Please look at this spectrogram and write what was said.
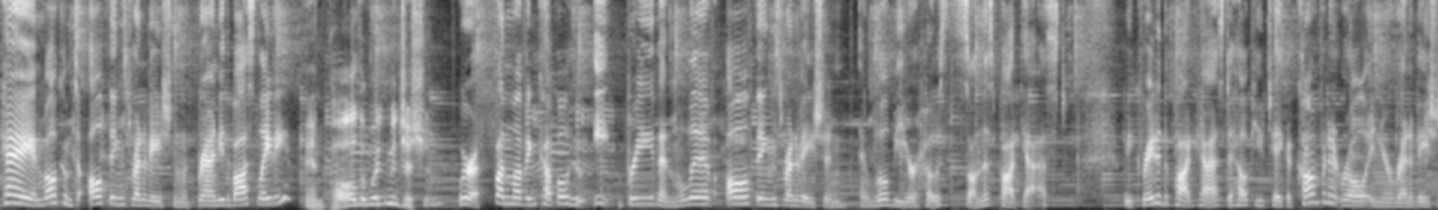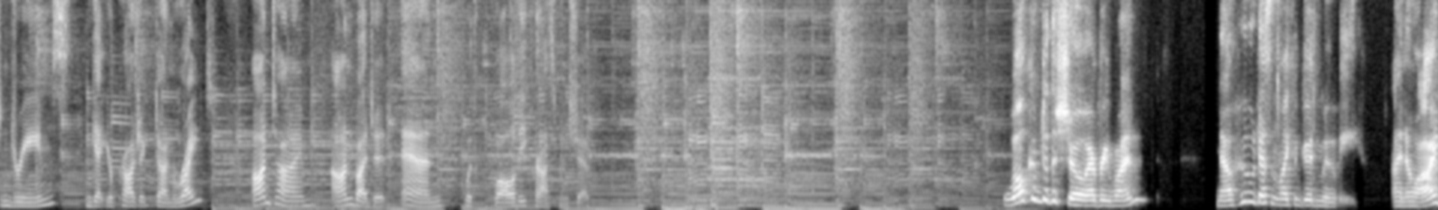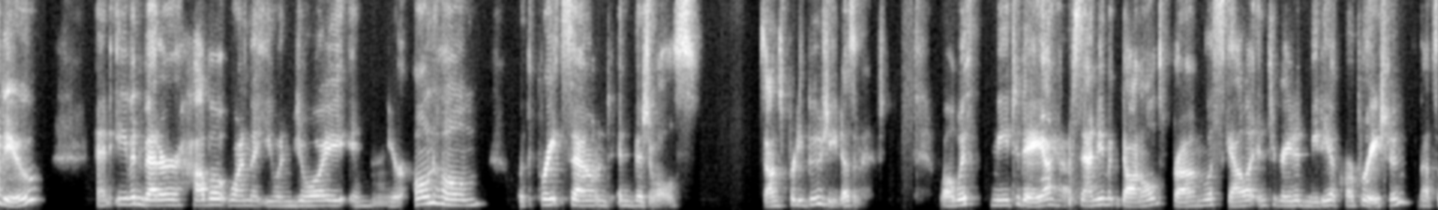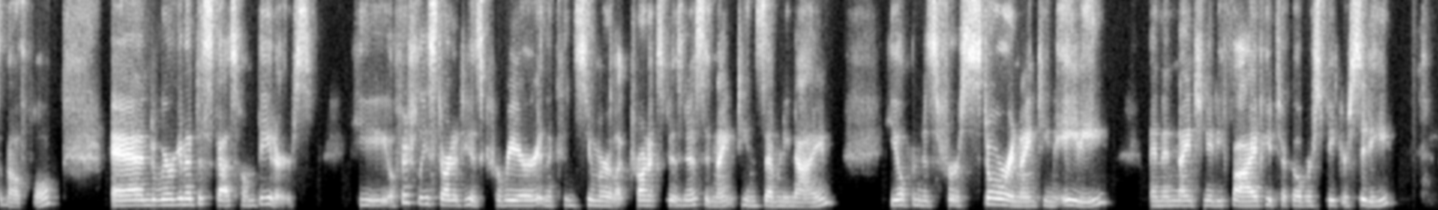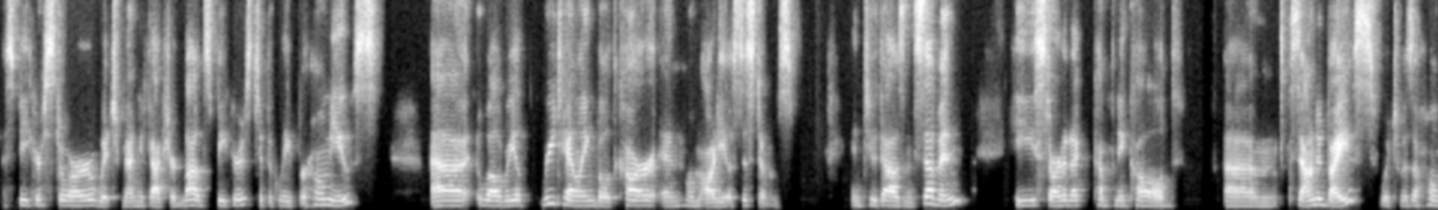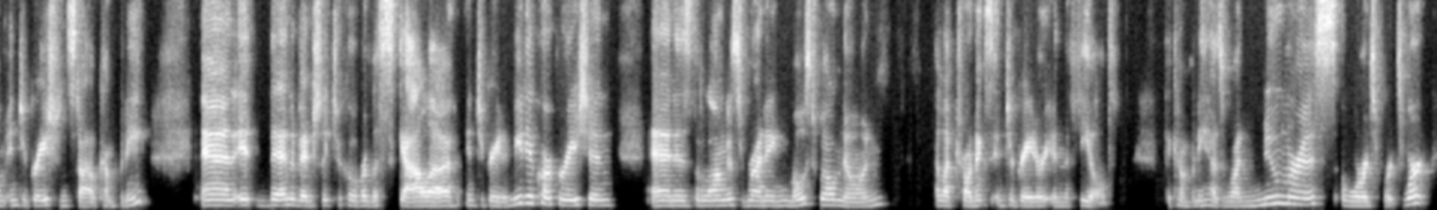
Hey, and welcome to All Things Renovation with Brandy the Boss Lady. And Paul the Wood Magician. We're a fun loving couple who eat, breathe, and live all things renovation, and we'll be your hosts on this podcast. We created the podcast to help you take a confident role in your renovation dreams and get your project done right, on time, on budget, and with quality craftsmanship. Welcome to the show, everyone. Now, who doesn't like a good movie? I know I do. And even better, how about one that you enjoy in your own home with great sound and visuals? Sounds pretty bougie, doesn't it? Well, with me today, I have Sandy McDonald from La Scala Integrated Media Corporation. That's a mouthful. And we're going to discuss home theaters. He officially started his career in the consumer electronics business in 1979. He opened his first store in 1980. And in 1985, he took over Speaker City, a speaker store which manufactured loudspeakers, typically for home use, uh, while re- retailing both car and home audio systems. In 2007, he started a company called um, Sound Advice, which was a home integration style company. And it then eventually took over La Scala Integrated Media Corporation and is the longest running, most well known electronics integrator in the field. The company has won numerous awards for its work,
